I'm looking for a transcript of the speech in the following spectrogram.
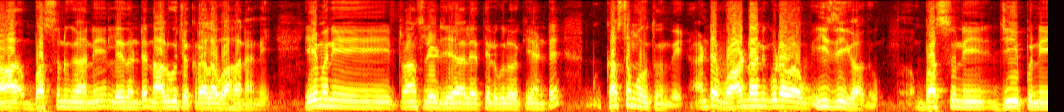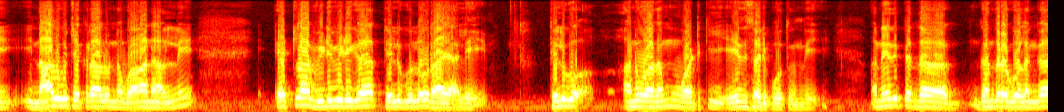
నా బస్సును కానీ లేదంటే నాలుగు చక్రాల వాహనాన్ని. ఏమని ట్రాన్స్లేట్ చేయాలి తెలుగులోకి అంటే కష్టం అవుతుంది అంటే వాడడానికి కూడా ఈజీ కాదు. బస్సుని జీప్ని ఈ నాలుగు చక్రాలు ఉన్న వాహనాలని ఎట్లా విడివిడిగా తెలుగులో రాయాలి? తెలుగు అనువాదం వాటికి ఏది సరిపోతుంది? అనేది పెద్ద గందరగోళంగా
